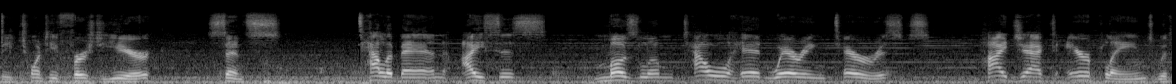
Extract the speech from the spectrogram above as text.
the 21st year since Taliban, ISIS, Muslim, towel head wearing terrorists hijacked airplanes with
